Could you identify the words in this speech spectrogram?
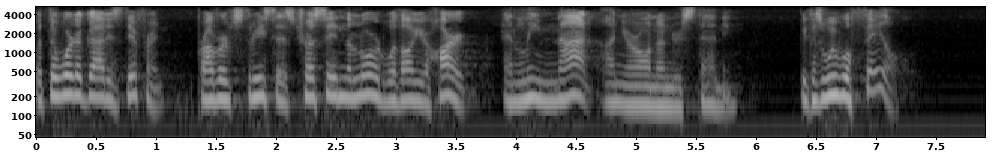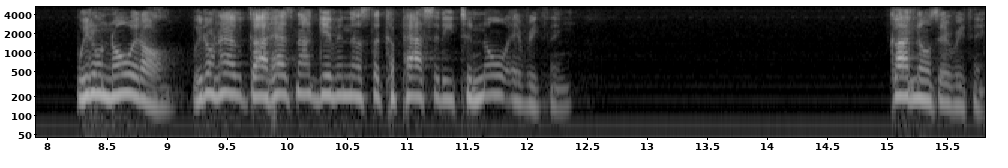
But the word of God is different. Proverbs 3 says, "Trust in the Lord with all your heart and lean not on your own understanding." Because we will fail. We don't know it all. We don't have God has not given us the capacity to know everything. God knows everything.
